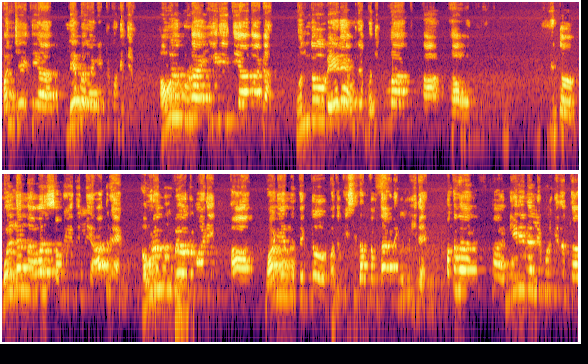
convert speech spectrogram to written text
ಪಂಚಾಯಿತಿಯ ಲೇಬರ್ ಆಗಿ ಇಟ್ಟುಕೊಂಡಿದ್ದೆವು. ಅವನು ಕೂಡ ಈ ರೀತಿಯಾದಾಗ ಒಂದು ವೇಳೆ ಅವರ ಬದುಕುವ ಎಂದು ಗೋಲ್ಡನ್ ಅವರ್ ಸಮಯದಲ್ಲಿ ಆದ್ರೆ ಅವರನ್ನು ಉಪಯೋಗ ಮಾಡಿ ಆ ಬಾಡಿಯನ್ನು ತೆಗೆದು ಬದುಕಿಸಿದಂತ ಉದಾಹರಣೆಗಳು ಇದೆ. ಅಥವಾ ನೀರಿನಲ್ಲಿ ಮುಳುಗಿದಂತಹ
